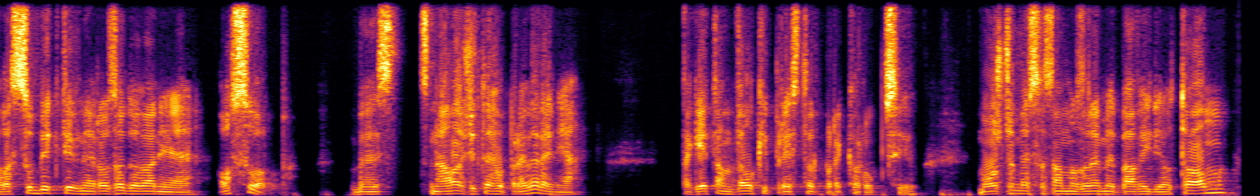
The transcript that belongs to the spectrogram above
ale subjektívne rozhodovanie osôb bez náležitého preverenia, tak je tam veľký priestor pre korupciu. Môžeme sa samozrejme baviť o tom,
